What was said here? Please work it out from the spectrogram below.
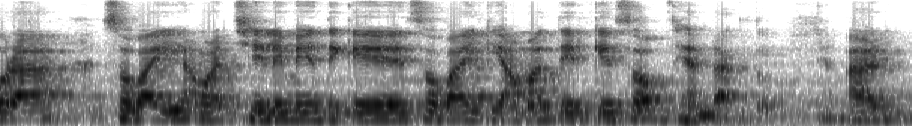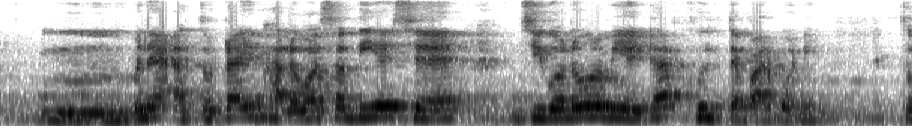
ওরা সবাই আমার ছেলে মেয়েদেরকে সবাইকে আমাদেরকে সব ধ্যান রাখতো। আর মানে এতটাই ভালোবাসা দিয়েছে জীবনেও আমি এটা ভুলতে পারব নি তো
